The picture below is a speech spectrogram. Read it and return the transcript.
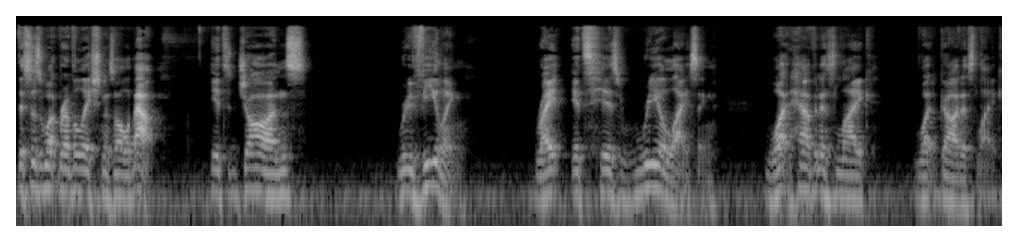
This is what Revelation is all about. It's John's revealing right? It's his realizing what heaven is like, what God is like.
